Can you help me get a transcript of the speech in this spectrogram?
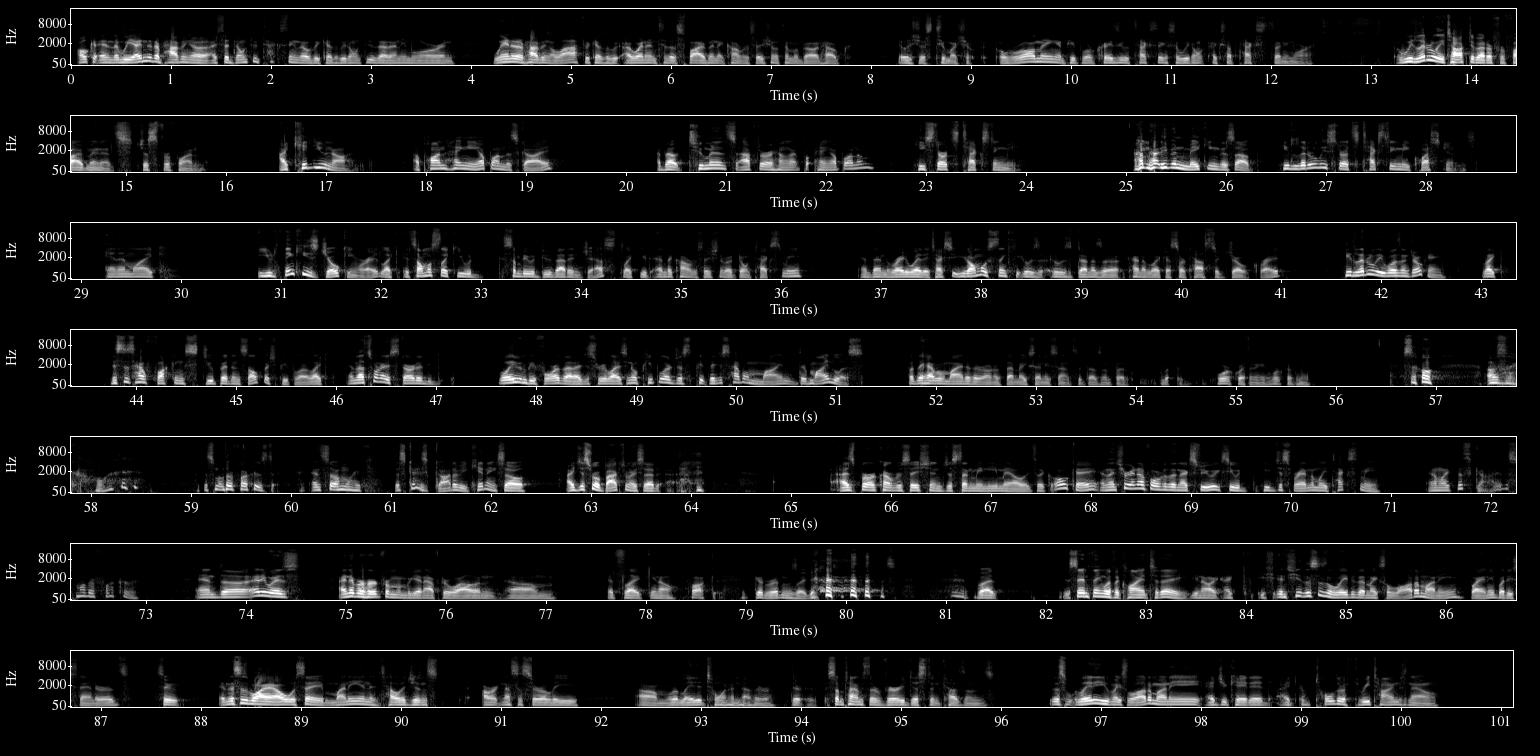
"Okay." And then we ended up having a. I said, "Don't do texting though, because we don't do that anymore." And we ended up having a laugh because we, I went into this five minute conversation with him about how it was just too much overwhelming and people were crazy with texting, so we don't accept texts anymore. We literally talked about it for five minutes just for fun. I kid you not. Upon hanging up on this guy, about two minutes after I hung up, hang up on him, he starts texting me. I'm not even making this up. He literally starts texting me questions. And I'm like, you'd think he's joking, right? Like it's almost like you would somebody would do that in jest. Like you'd end a conversation about don't text me, and then right away they text you. You'd almost think it was it was done as a kind of like a sarcastic joke, right? He literally wasn't joking. Like this is how fucking stupid and selfish people are. Like, and that's when I started well, even before that, I just realized, you know, people are just, they just have a mind, they're mindless, but they have a mind of their own, if that makes any sense. It doesn't, but work with me, work with me. So I was like, what? This motherfucker's, and so I'm like, this guy's gotta be kidding. So I just wrote back to him, I said, as per our conversation, just send me an email. He's like, oh, okay. And then sure enough, over the next few weeks, he would, he just randomly text me. And I'm like, this guy, this motherfucker. And, uh, anyways, I never heard from him again after a while. And, um, it's like you know, fuck, good riddance, I guess. but the same thing with a client today. You know, I, and she, this is a lady that makes a lot of money by anybody's standards. So, and this is why I always say money and intelligence aren't necessarily um, related to one another. They're, sometimes they're very distant cousins. This lady who makes a lot of money, educated, I, I've told her three times now,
